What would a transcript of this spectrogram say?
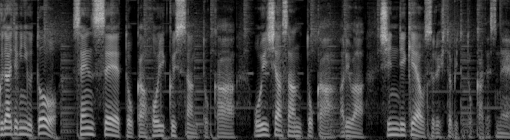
具体的に言うと先生とか保育士さんとかお医者さんとかあるいは心理ケアをする人々とかですね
